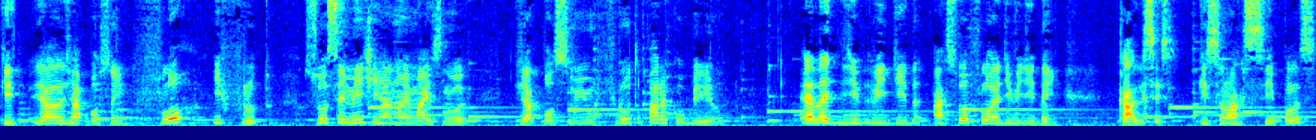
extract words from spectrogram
que elas já possuem flor e fruto. Sua semente já não é mais nua, já possui um fruto para cobri-la. Ela é dividida, a sua flor é dividida em cálices, que são as sípolas,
